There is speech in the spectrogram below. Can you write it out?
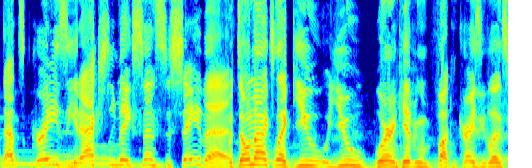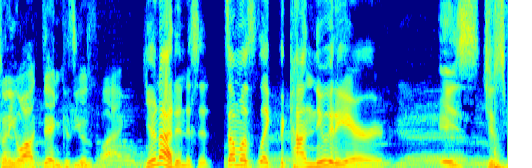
that's crazy. It actually makes sense to say that. But don't act like you you weren't giving him fucking crazy looks when he walked in because he was black. You're not innocent. It's almost like the continuity error is just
